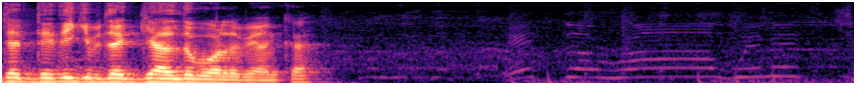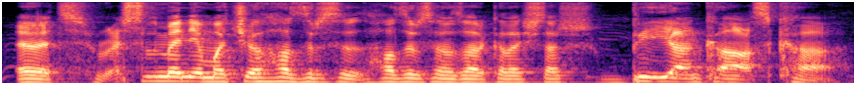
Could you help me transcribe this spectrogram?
de- dediği gibi de geldi bu arada Bianca. Evet, WrestleMania maçı hazırsınız, hazırsanız arkadaşlar. Bianca Asuka.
